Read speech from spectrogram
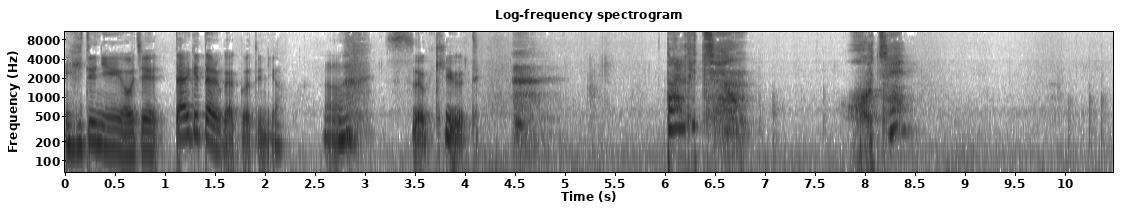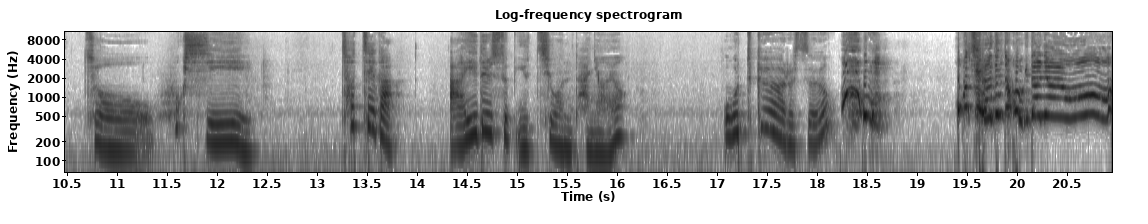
이든이 어제 딸기 따러 갔거든요. 어, so cute. 딸기 체험? 어제? 저 혹시 첫째가 아이들 숲 유치원 다녀요? 어떻게 알았어요? 어머, 제 아들도 거기 다녀요!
